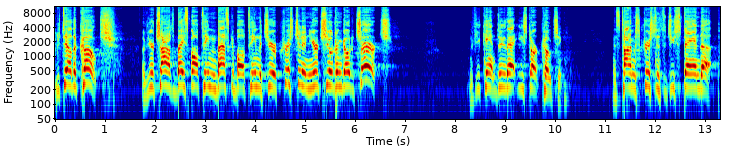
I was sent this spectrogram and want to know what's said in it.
You tell the coach of your child's baseball team and basketball team that you're a Christian and your children go to church. And if you can't do that, you start coaching. It's time as Christians that you stand up.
